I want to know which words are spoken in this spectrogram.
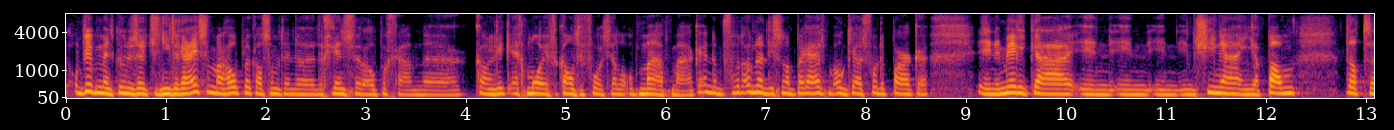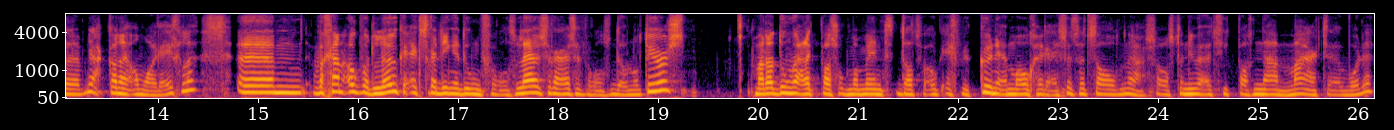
op dit moment kunnen we dus niet reizen, maar hopelijk als we meteen de, de grens weer open gaan, kan Rick echt mooie vakantie voorstellen op maat maken. En dan bijvoorbeeld ook naar Disneyland Parijs, maar ook juist voor de parken in Amerika, in, in, in, in China, in Japan. Dat uh, ja, kan hij allemaal regelen. Um, we gaan ook wat leuke extra dingen doen voor onze luisteraars en voor onze donateurs. Maar dat doen we eigenlijk pas op het moment dat we ook echt weer kunnen en mogen reizen. Dus dat zal, nou, zoals het er nu uitziet, pas na maart uh, worden.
